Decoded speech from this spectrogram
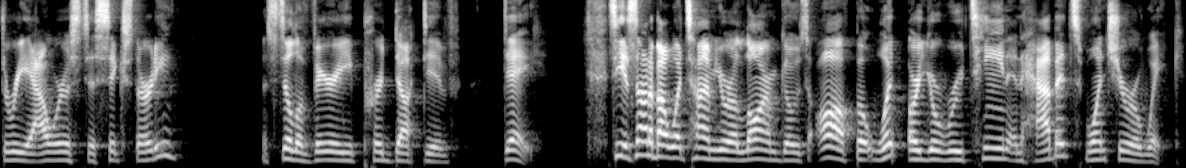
three hours to 6:30, it's still a very productive day. See, it's not about what time your alarm goes off, but what are your routine and habits once you're awake?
